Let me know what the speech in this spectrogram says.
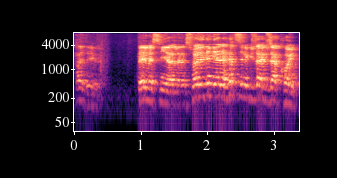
Hadi yürü. Değmesin yerlere. Söylediğim yere hepsini güzel güzel koyun.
